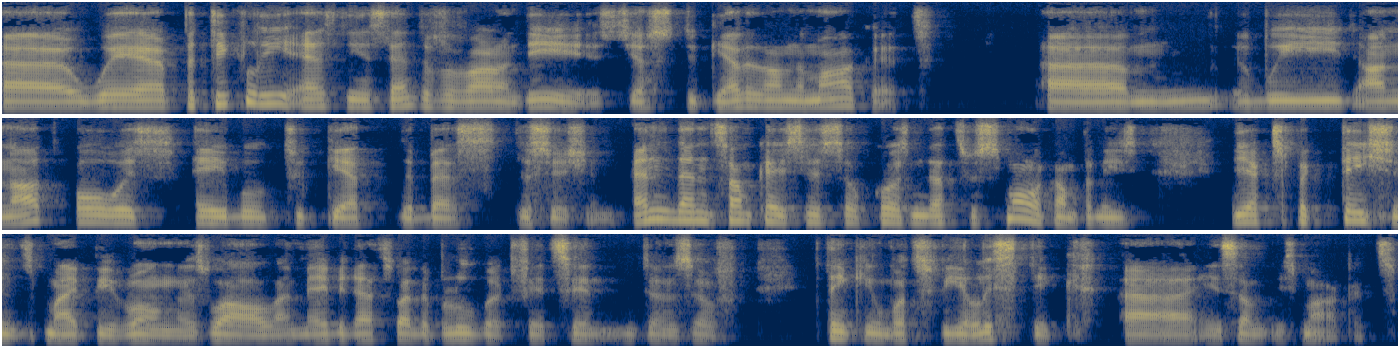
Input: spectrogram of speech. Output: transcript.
uh, where particularly as the incentive of R&D is just to get it on the market, um, we are not always able to get the best decision. And then some cases, of course, and that's with smaller companies, the expectations might be wrong as well. And maybe that's where the Bluebird fits in in terms of thinking what's realistic uh, in some of these markets.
